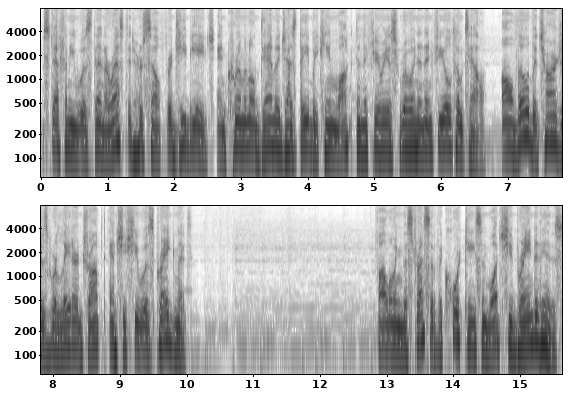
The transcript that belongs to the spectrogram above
Stephanie was then arrested herself for GBH and criminal damage as they became locked in a furious row in an Enfield hotel, although the charges were later dropped and she, she was pregnant following the stress of the court case and what she branded as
